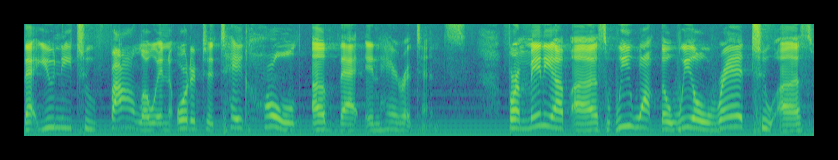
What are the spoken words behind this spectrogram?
that you need to follow in order to take hold of that inheritance for many of us, we want the will read to us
